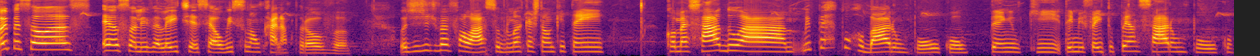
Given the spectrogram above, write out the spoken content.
Oi pessoas, eu sou Olivia Leite e esse é o Isso Não Cai na Prova. Hoje a gente vai falar sobre uma questão que tem começado a me perturbar um pouco, ou tenho que, tem me feito pensar um pouco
